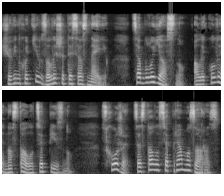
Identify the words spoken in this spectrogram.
що він хотів залишитися з нею. Це було ясно, але коли настало це пізно? Схоже, це сталося прямо зараз.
